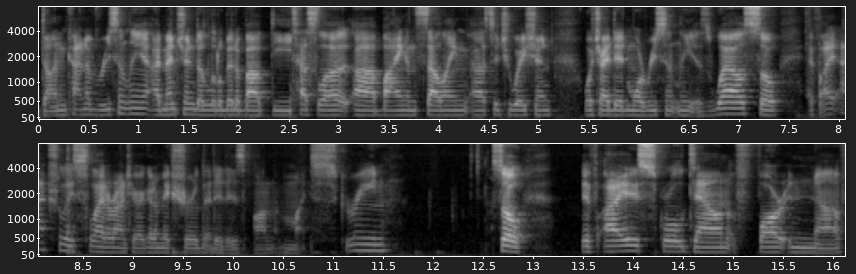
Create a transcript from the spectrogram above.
done kind of recently. I mentioned a little bit about the Tesla uh, buying and selling uh, situation, which I did more recently as well. So if I actually slide around here, I got to make sure that it is on my screen. So if I scroll down far enough?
